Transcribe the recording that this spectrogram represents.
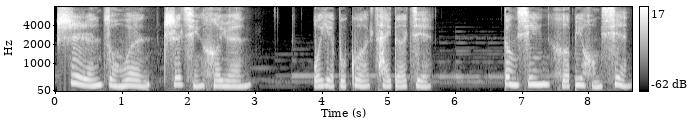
世人总问痴情何缘。我也不过才得解，动心何必红线？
